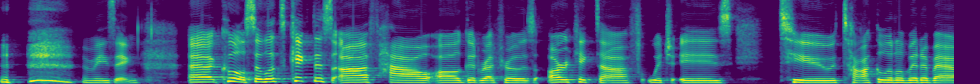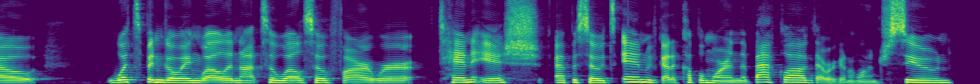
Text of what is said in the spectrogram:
Amazing. Uh, cool. So let's kick this off how all good retros are kicked off, which is to talk a little bit about what's been going well and not so well so far. We're 10 ish episodes in. We've got a couple more in the backlog that we're going to launch soon.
